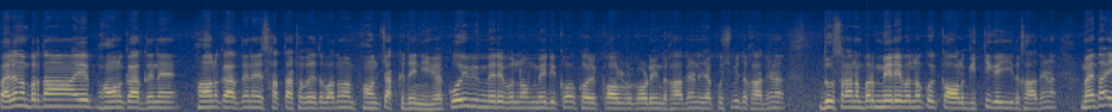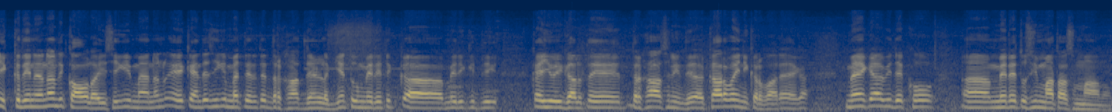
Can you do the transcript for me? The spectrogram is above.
ਪਹਿਲਾ ਨੰਬਰ ਤਾਂ ਇਹ ਫੋਨ ਕਰਦੇ ਨੇ ਫੋਨ ਕਰਦੇ ਨੇ 7-8 ਵਜੇ ਤੋਂ ਬਾਅਦ ਮੈਂ ਫੋਨ ਚੱਕਦੇ ਨਹੀਂ ਹੈਗਾ। ਕੋਈ ਵੀ ਮੇਰੇ ਵੱਲੋਂ ਮੇਰੀ ਕੋ- ਕੋਈ ਕਾਲ ਰਿਕਾਰਡਿੰਗ ਦਿਖਾ ਦੇਣ ਜਾਂ ਕੁਝ ਵੀ ਦਿਖਾ ਦੇਣ ਦੂਸਰਾ ਨੰਬਰ ਮੇਰੇ ਵੱਲੋਂ ਕੋਈ ਕਾਲ ਕੀਤੀ ਗਈ ਦਿਖਾ ਦੇਣ। ਮੈਂ ਤਾਂ ਇੱਕ ਦਿਨ ਇਹਨਾਂ ਦੀ ਕਾਲ ਆਈ ਸੀਗੀ ਮੈਂ ਇਹਨਾਂ ਨੂੰ ਇਹ ਕਹਿੰਦੇ ਸੀ ਕਿ ਮੈਂ ਤੇਰੇ ਤੇ ਦਰਖਾਸਤ ਦੇਣ ਲੱਗੀ ਹਾਂ ਤੂੰ ਮੇਰੇ ਤੇ ਅਹ, ਮੇਰੀ ਕੀਤੀ ਕਹੀ ਹੋਈ ਗੱਲ ਤੇ ਦਰਖਾਸਤ ਨਹੀਂ ਦੇ ਕਾਰਵਾਈ ਨਹੀਂ ਕਰਵਾ ਰਿਹਾ ਹੈਗਾ। ਮੈਂ ਕਿਹਾ ਵੀ ਦੇਖੋ ਮੇਰੇ ਤੁਸੀਂ ਮਾਤਾ ਸਮਾਨ ਹੋ।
